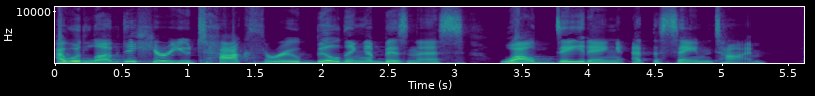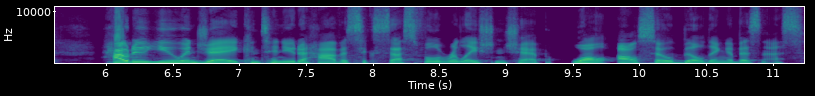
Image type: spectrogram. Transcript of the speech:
I would love to hear you talk through building a business while dating at the same time. How do you and Jay continue to have a successful relationship while also building a business?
